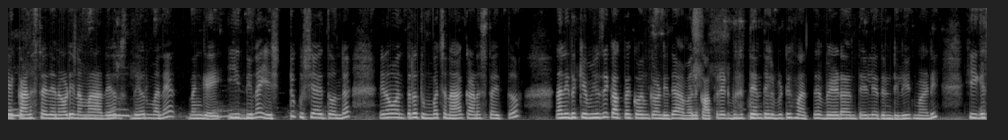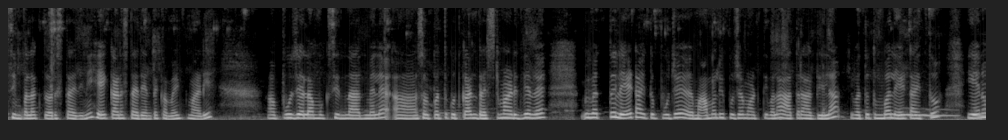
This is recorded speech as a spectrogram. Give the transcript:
ಹೇಗೆ ಕಾಣಿಸ್ತಾ ಇದೆ ನೋಡಿ ನಮ್ಮ ದೇವ್ರ ದೇವ್ರ ಮನೆ. ನನಗೆ ಈ ದಿನ ಎಷ್ಟು ಖುಷಿಯಾಯಿತು ಅಂದರೆ ಏನೋ ಒಂಥರ ತುಂಬ ಚೆನ್ನಾಗಿ ಕಾಣಿಸ್ತಾ ಇತ್ತು. ನಾನು ಇದಕ್ಕೆ ಮ್ಯೂಸಿಕ್ ಹಾಕಬೇಕು ಅಂದ್ಕೊಂಡಿದ್ದೆ ಆಮೇಲೆ ಕಾಪಿರೇಟ್ ಬರುತ್ತೆ ಅಂತ ಹೇಳ್ಬಿಟ್ಟು ಮತ್ತೆ ಬೇಡ ಅಂತೇಳಿ ಅದನ್ನು ಡಿಲೀಟ್ ಮಾಡಿ ಹೀಗೆ ಸಿಂಪಲಾಗಿ ತೋರಿಸ್ತಾ ಇದ್ದೀನಿ ಹೇಗೆ ಕಾಣಿಸ್ತಾ ಇದೆ ಅಂತ ಕಮೆಂಟ್ ಮಾಡಿ. ಪೂಜೆ ಎಲ್ಲ ಮುಗಿಸಿದ್ದಾದ್ಮೇಲೆ ಸ್ವಲ್ಪ ಹೊತ್ತು ಕುತ್ಕೊಂಡು ರೆಸ್ಟ್ ಮಾಡಿದ್ವಿ. ಅಂದರೆ ಇವತ್ತು ಲೇಟ್ ಆಯಿತು ಪೂಜೆ, ಮಾಮೂಲಿ ಪೂಜೆ ಮಾಡ್ತೀವಲ್ಲ, ಆ ಥರ ಆಗಲಿಲ್ಲ. ಇವತ್ತು ತುಂಬ ಲೇಟ್ ಆಯಿತು. ಏನೂ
